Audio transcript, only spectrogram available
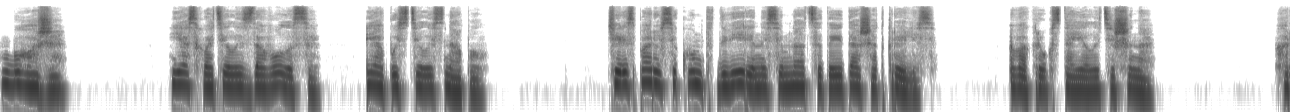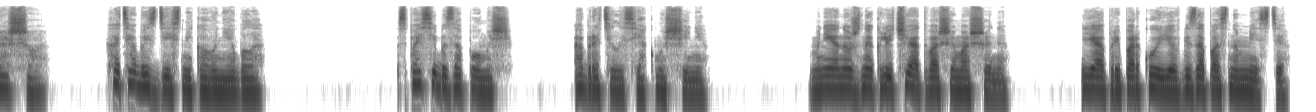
«Боже». Я схватилась за волосы и опустилась на пол. Через пару секунд двери на семнадцатый этаж открылись. Вокруг стояла тишина. Хорошо. Хотя бы здесь никого не было. «Спасибо за помощь», — обратилась я к мужчине. «Мне нужны ключи от вашей машины. Я припаркую ее в безопасном месте.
